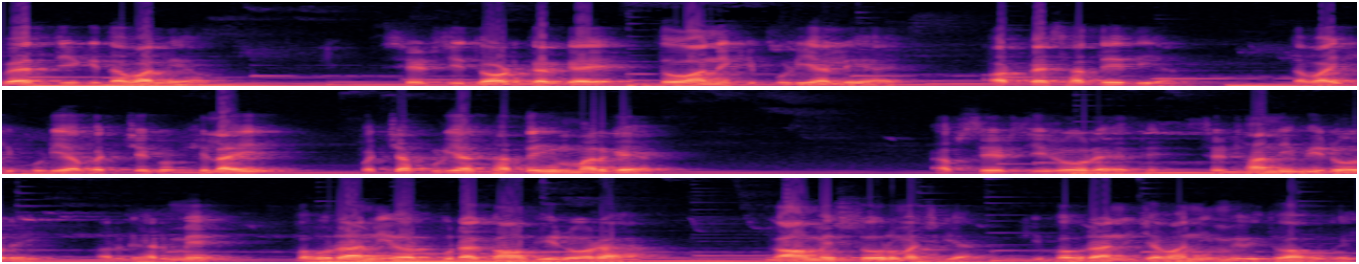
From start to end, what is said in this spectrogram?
वैद्य जी की दवा ले आओ। सेठ जी दौड़ कर गए, दो आने की पुड़िया ले आए और पैसा दे दिया। दवाई की पुड़िया बच्चे को खिलाई, बच्चा पुड़िया खाते ही मर गया। अब सेठ जी रो रहे थे, सेठानी भी रो रही और घर में बहुरानी और पूरा गाँव भी रो रहा। गाँव में शोर मच गया कि बहुरानी जवानी में विधवा हो गई।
